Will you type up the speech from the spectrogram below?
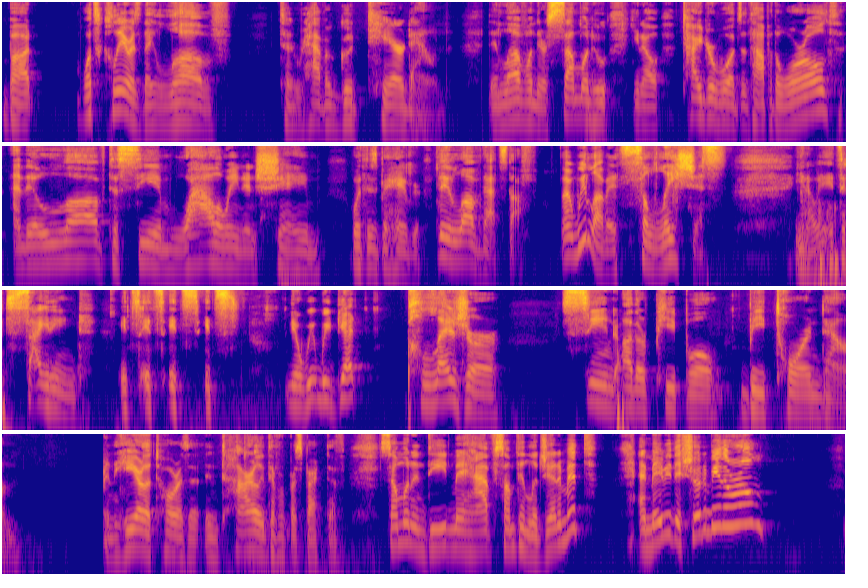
But what's clear is they love to have a good tear down. They love when there's someone who, you know, Tiger Woods on top of the world, and they love to see him wallowing in shame with his behavior. They love that stuff. And we love it. It's salacious. You know, it's exciting. It's, it's, it's, it's, you know, we, we get pleasure seeing other people be torn down. And here the Torah is an entirely different perspective. Someone indeed may have something legitimate, and maybe they shouldn't be in the room,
